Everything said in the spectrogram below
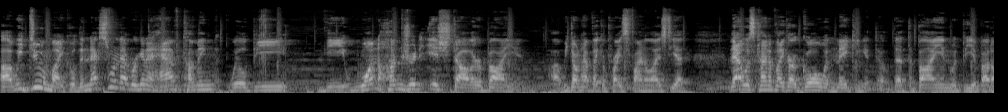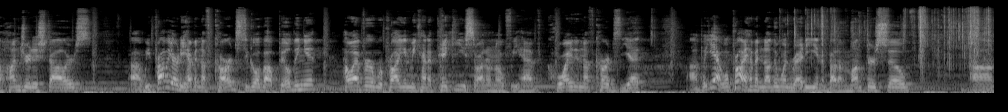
Uh, we do, Michael. The next one that we're going to have coming will be the 100-ish dollar buy-in. Uh, we don't have like a price finalized yet. That was kind of like our goal when making it, though, that the buy-in would be about 100-ish dollars. Uh, we probably already have enough cards to go about building it. However, we're probably going to be kind of picky, so I don't know if we have quite enough cards yet. Uh, but yeah, we'll probably have another one ready in about a month or so. Um,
